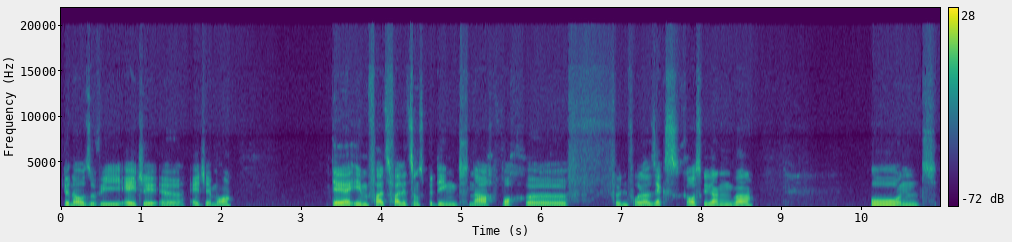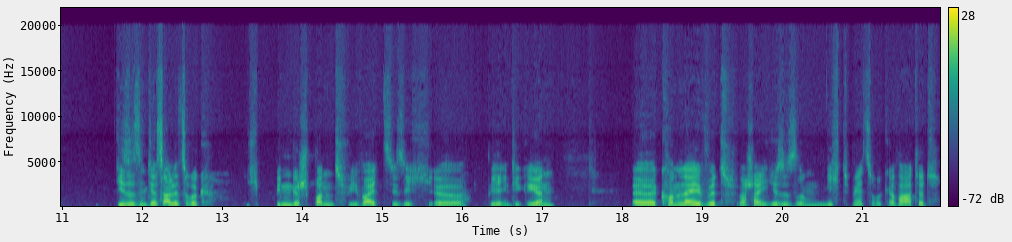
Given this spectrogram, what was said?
genauso wie AJ, äh, AJ Moore, der ja ebenfalls verletzungsbedingt nach Woche 5 oder 6 rausgegangen war. Und diese sind jetzt alle zurück. Ich bin gespannt, wie weit sie sich äh, wieder integrieren. Äh, Conley wird wahrscheinlich diese Saison nicht mehr zurückerwartet.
